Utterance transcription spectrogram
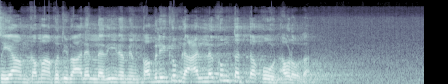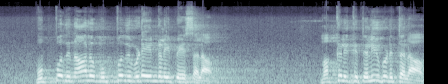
சியாம் கமா குத்திபா அல்லதீனமின் கபலிக்கும் அல்லக்கும் தத்தகூன். அவ்வளவுதான். முப்பது நாளும் முப்பது விடயங்களை பேசலாம். மக்களுக்கு தெளிவுபடுத்தலாம்.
